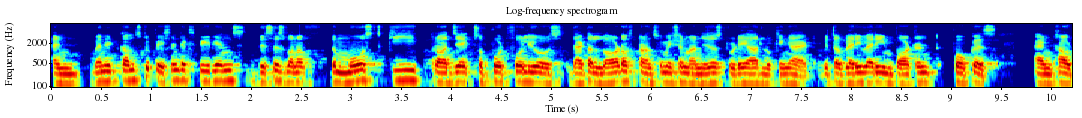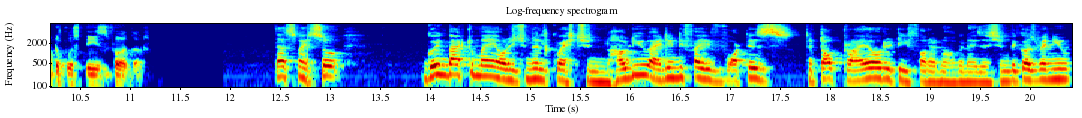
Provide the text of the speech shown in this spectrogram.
And when it comes to patient experience, this is one of the most key projects or portfolios that a lot of transformation managers today are looking at with a very, very important focus and how to push these further. That's nice. So, going back to my original question how do you identify what is the top priority for an organization? Because when you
